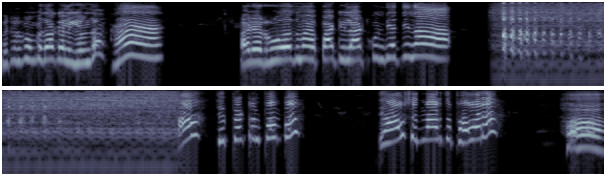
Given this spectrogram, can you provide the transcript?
पेट्रोल पंप दाखवायला घेऊन जा? हा. अरे रोज माझ्या पाठी लाटकून देते ना. आ ते पेट्रोल पंप ते औषध मारतो फवारा? हा.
